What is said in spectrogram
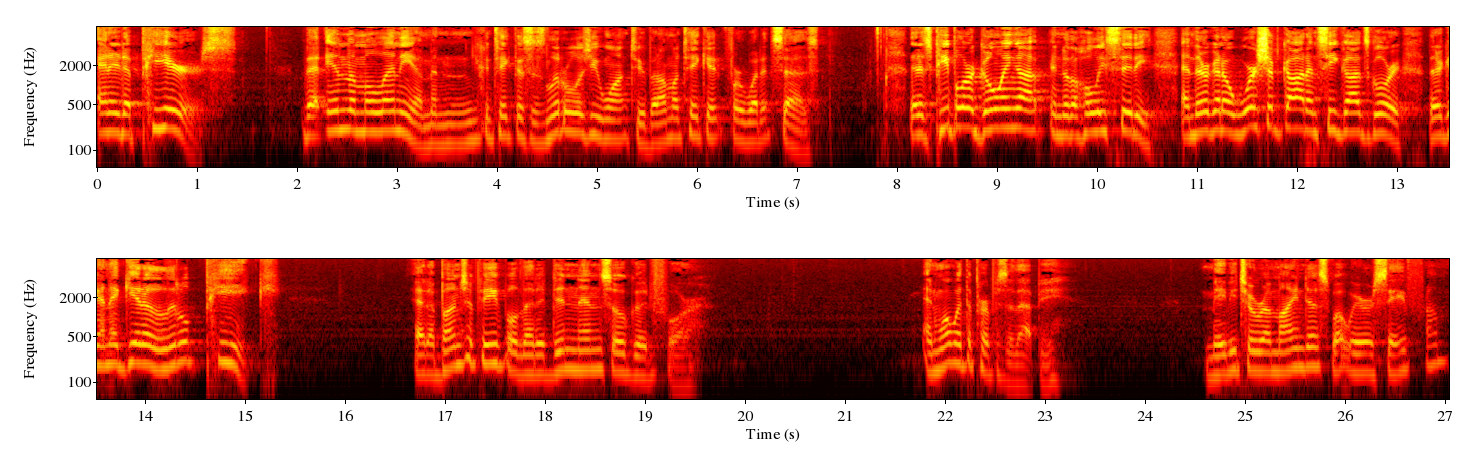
And it appears that in the millennium, and you can take this as literal as you want to, but I'm going to take it for what it says. That as people are going up into the holy city and they're going to worship God and see God's glory, they're going to get a little peek at a bunch of people that it didn't end so good for. And what would the purpose of that be? Maybe to remind us what we were saved from?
